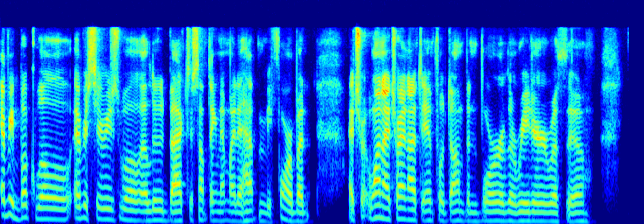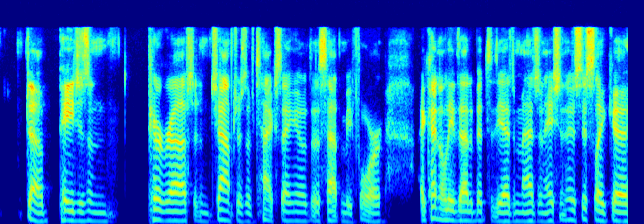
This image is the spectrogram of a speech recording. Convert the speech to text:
every book will, every series will allude back to something that might have happened before. But I try, one, I try not to info dump and bore the reader with the uh, pages and paragraphs and chapters of text saying, you know, this happened before. I kind of leave that a bit to the edge of imagination. It's just like uh,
